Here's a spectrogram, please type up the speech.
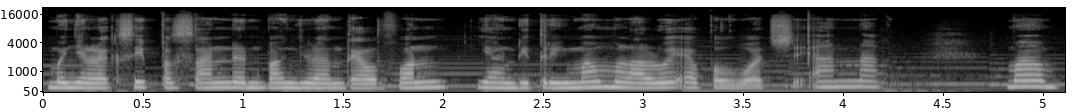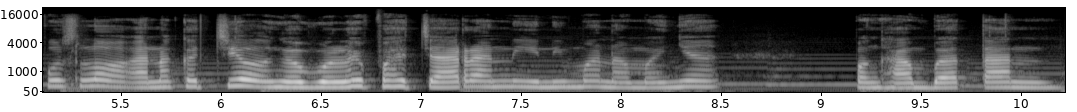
menyeleksi pesan dan panggilan telepon yang diterima melalui Apple Watch si anak. Mampus loh, anak kecil nggak boleh pacaran nih. Ini mah namanya penghambatan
